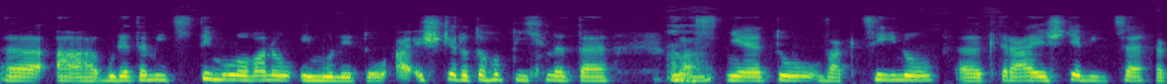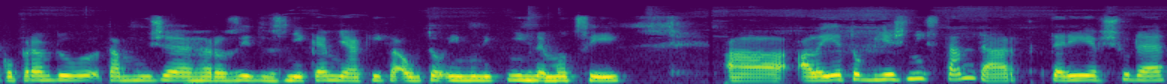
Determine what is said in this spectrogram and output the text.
eh, a budete mít stimulovanou imunitu a ještě do toho píchnete mhm. vlastně tu vakcínu, eh, která je ještě více, tak opravdu tam může hrozit vznikem nějakých autoimunitních nemocí. A, ale je to běžný standard, který je všude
